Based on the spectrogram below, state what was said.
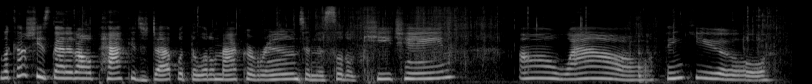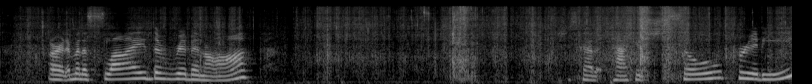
Look how she's got it all packaged up with the little macaroons and this little keychain. Oh, wow. Thank you. All right, I'm to slide the ribbon off. She's got it packaged so pretty.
